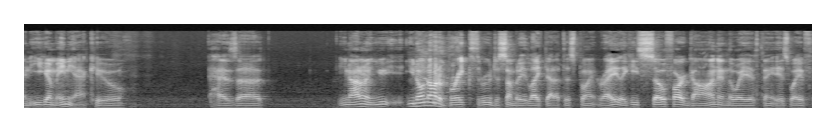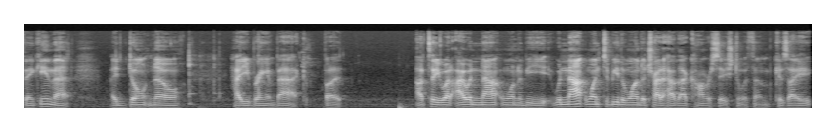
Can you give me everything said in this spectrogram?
an egomaniac who has uh you know I don't know you you don't know how to break through to somebody like that at this point, right? Like he's so far gone in the way of th- his way of thinking that I don't know how you bring him back, but I'll tell you what, I would not want to be would not want to be the one to try to have that conversation with him because I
